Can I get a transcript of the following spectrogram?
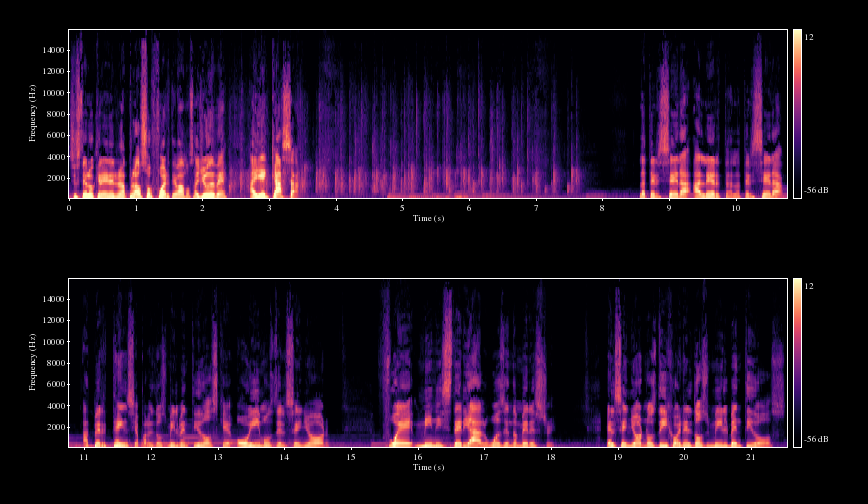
Si usted lo cree, den un aplauso fuerte. Vamos, ayúdeme ahí en casa. La tercera alerta, la tercera advertencia para el 2022 que oímos del Señor fue ministerial, was in the ministry. el Señor nos dijo en el 2022,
